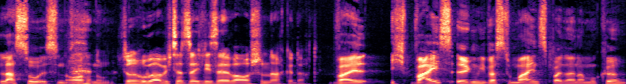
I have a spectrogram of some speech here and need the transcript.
Lasso ist in Ordnung. Darüber habe ich tatsächlich selber auch schon nachgedacht. Weil ich weiß irgendwie, was du meinst bei deiner Mucke,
